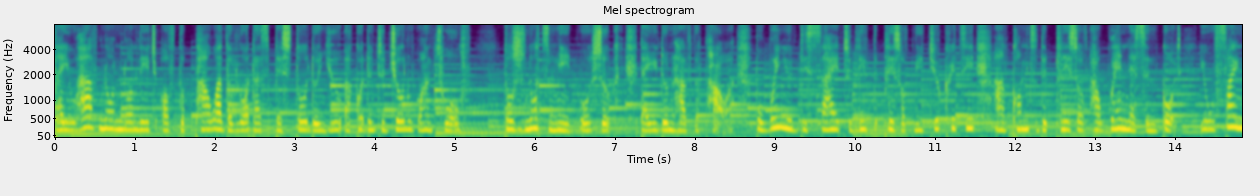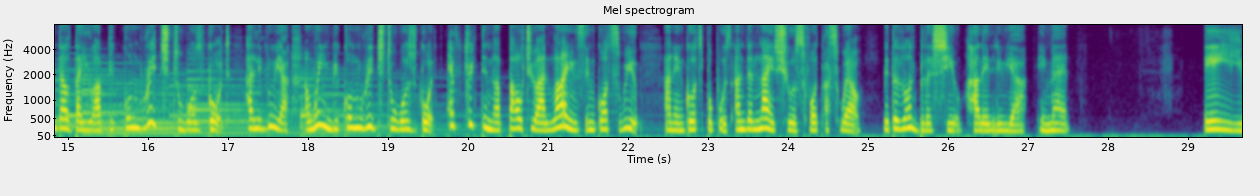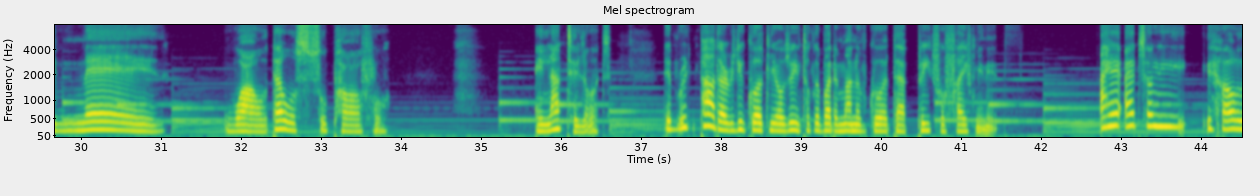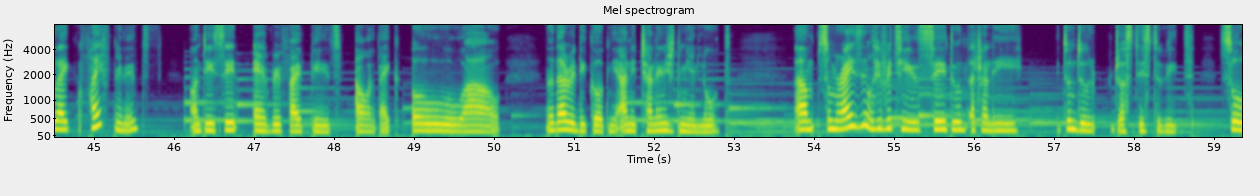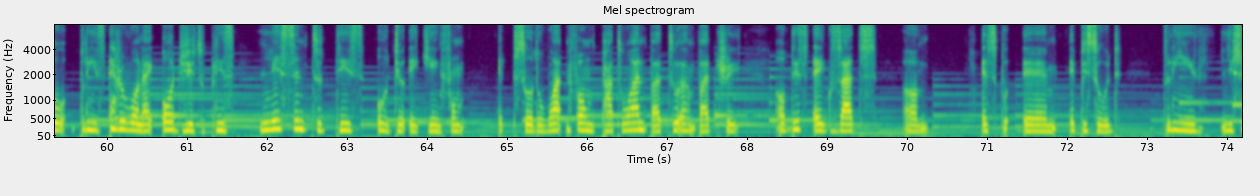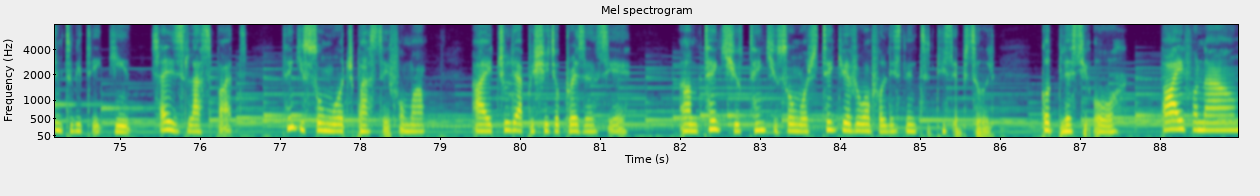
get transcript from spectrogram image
That you have no knowledge of the power the Lord has bestowed on you according to John 1:12 does not mean also that you don't have the power. But when you decide to leave the place of mediocrity and come to the place of awareness in God, you will find out that you have become rich towards God. Hallelujah. And when you become rich towards God, everything about you aligns in God's will and in God's purpose, and the light shows forth as well. May the Lord bless you. Hallelujah. Amen. Amen. Wow, that was so powerful. I learned a lot. The part that really got me was when you talked about the man of God that prayed for five minutes. I actually, I was like, five minutes? Until you said every five minutes. I was like, oh, wow. No, that really got me and it challenged me a lot. Um, summarizing everything you say don't actually, it don't do justice to it. So please, everyone, I urge you to please listen to this audio again from episode one, from part one, part two, and part three of this exact um, expo- um episode. Please listen to it again. Share this last part. Thank you so much, Pastor Foma. I truly appreciate your presence here. Um, thank you, thank you so much. Thank you everyone for listening to this episode. God bless you all. Bye for now.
